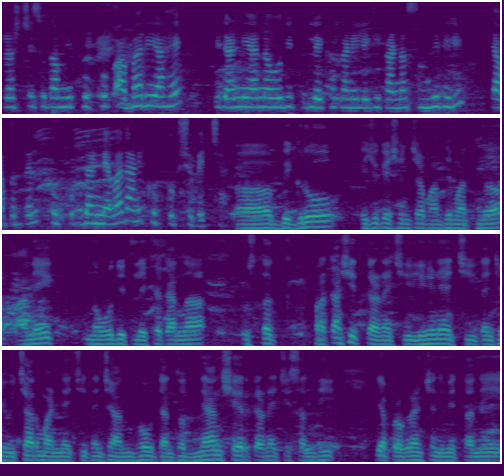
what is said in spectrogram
ट्रस्टची सुद्धा मी खूप खूप आभारी आहे की त्यांनी या नवोदित लेखक आणि लेखिकांना संधी दिली. त्याबद्दल खूप खूप धन्यवाद आणि खूप खूप शुभेच्छा. बिग्रो एज्युकेशनच्या माध्यमातून अनेक नवोदित लेखकांना पुस्तक प्रकाशित करण्याची लिहिण्याची त्यांचे विचार मांडण्याची त्यांचे अनुभव त्यांचं ज्ञान शेअर करण्याची संधी या प्रोग्रामच्या निमित्ताने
